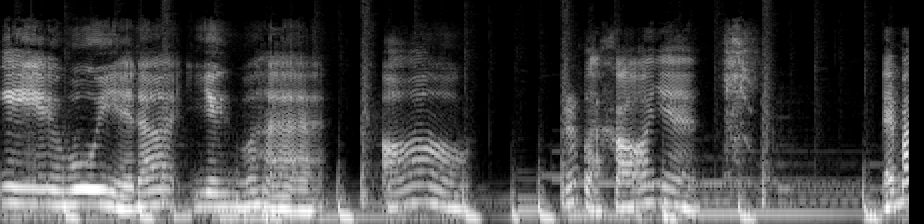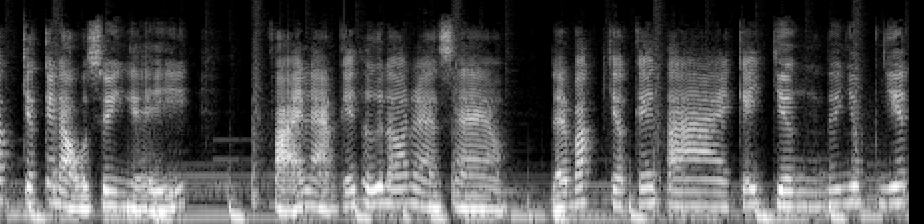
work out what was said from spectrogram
nghe vui vậy đó. Nhưng mà oh, rất là khó nha. Để bắt cho cái đầu suy nghĩ phải làm cái thứ đó ra sao? Để bắt cho cái tay cái chân nó nhúc nhích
